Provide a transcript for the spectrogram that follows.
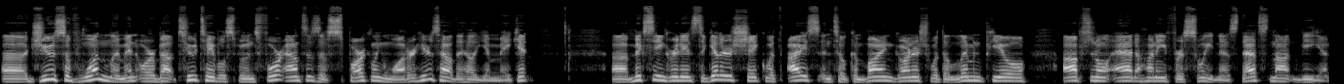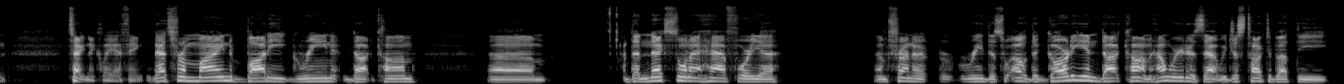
Uh, juice of one lemon, or about two tablespoons, four ounces of sparkling water. Here's how the hell you make it. Uh, mix the ingredients together, shake with ice until combined, garnish with a lemon peel. Optional, add honey for sweetness. That's not vegan, technically, I think. That's from mindbodygreen.com. Um, the next one I have for you I'm trying to read this. Oh, the Guardian.com. How weird is that? We just talked about the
